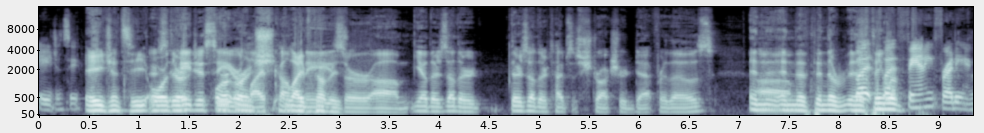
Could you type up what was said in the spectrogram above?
Agency. agency or their agency or, life, ins- companies or um, you know, there's other there's other types of structured debt for those. And, and the, and the, and the thing but with, Fannie, Freddie,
